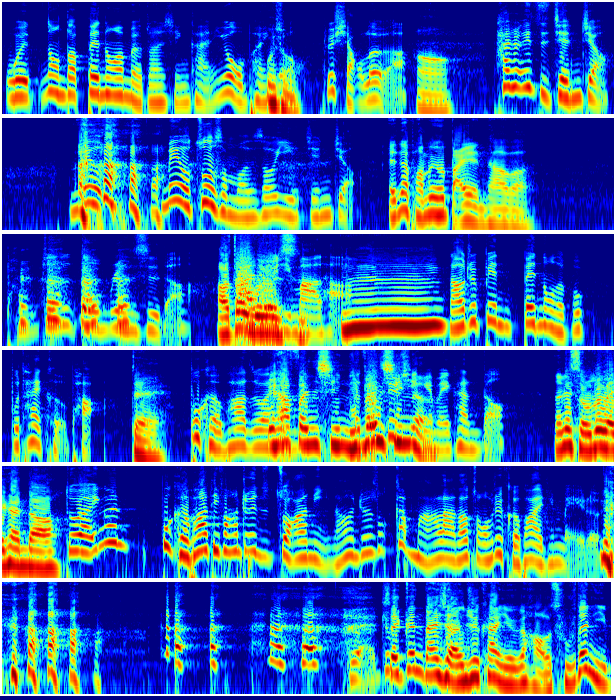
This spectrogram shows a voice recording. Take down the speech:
我也弄到被弄到没有专心看，因为我朋友就小乐啊，哦，他就一直尖叫。没有 没有做什么的时候也尖叫，哎，那旁边有白眼他吧？旁就是都不认识的啊，都不认识，骂他，嗯，然后就变被弄得不不太可怕，对，不可怕之外，因为他分心，你分心了也没看到，那你什么都没看到？对啊，因为不可怕的地方就一直抓你，然后你就说干嘛啦？然后转过去可怕已经没了，对，所以跟胆小人去看有一个好处，但你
